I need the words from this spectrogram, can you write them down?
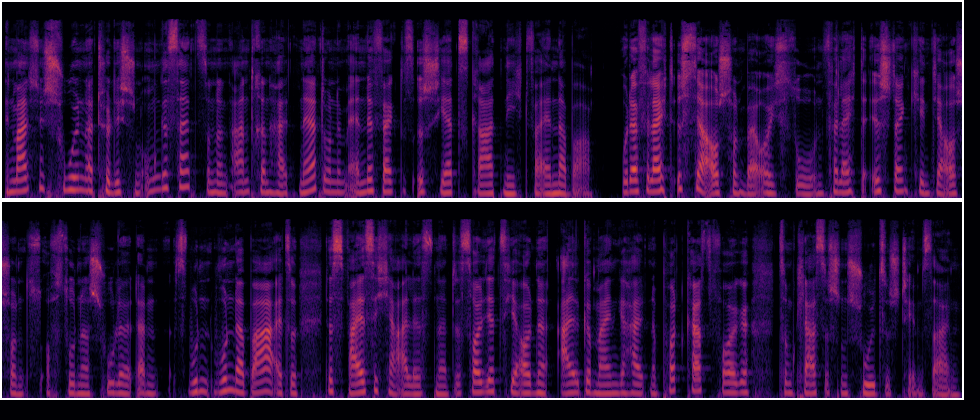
in manchen Schulen natürlich schon umgesetzt und in anderen halt nicht. Und im Endeffekt, es ist jetzt gerade nicht veränderbar. Oder vielleicht ist ja auch schon bei euch so und vielleicht ist dein Kind ja auch schon auf so einer Schule. Dann ist wun wunderbar. Also das weiß ich ja alles nicht. Das soll jetzt hier auch eine allgemein gehaltene Podcast-Folge zum klassischen Schulsystem sein.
